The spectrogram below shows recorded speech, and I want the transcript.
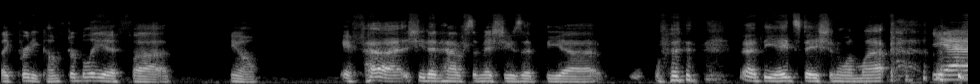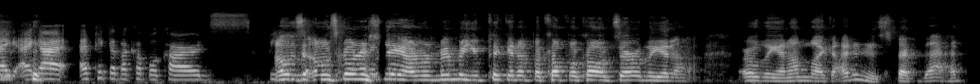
like pretty comfortably if uh you know if uh she didn't have some issues at the uh at the aid station one lap. Yeah, I, I got I picked up a couple cards. I was I was going to say I remember you picking up a couple cards early and uh, early, and I'm like I didn't expect that.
